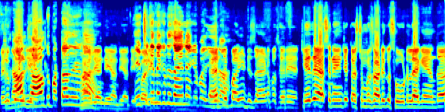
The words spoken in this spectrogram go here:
ਬਿਲਕੁਲ ਨਾਲ ਜੀ ਜਾਲ ਦੁਪੱਟਾ ਦੇਣਾ ਹਾਂਜੀ ਹਾਂਜੀ ਹਾਂਜੀ ਹਾਂਜੀ ਇਹ ਚ। ਕਿੰਨੇ ਕਿ ਡਿਜ਼ਾਈਨ ਹੈਗੇ ਭਾਜੀ ਇਹ ਚ ਭਾਜੀ ਡਿਜ਼ਾਈਨ ਬਥੇਰੇ ਜਿਹਦੇ ਇਸ ਰੇਂਜ ਕਸਟਮਰ ਸਾਡੇ ਕੋਲ ਸੂਟ ਲੈ ਕੇ ਆਂਦਾ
